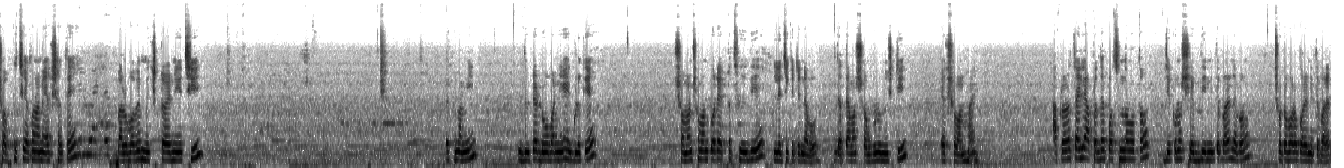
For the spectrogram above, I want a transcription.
সব কিছু এখন আমি একসাথে ভালোভাবে মিক্সড করে নিয়েছি। এখন আমি দুটা ডো বানিয়ে এগুলোকে সমান সমান করে একটা ছুরি দিয়ে লেচি কেটে নেব, যাতে আমার সবগুলো মিষ্টি এক সমান হয়। আপনারা চাইলে আপনাদের পছন্দ মতো যে কোনো শেপ দিয়ে নিতে পারেন এবং ছোট বড় করে নিতে পারেন।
